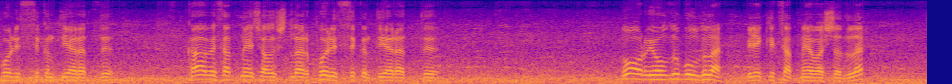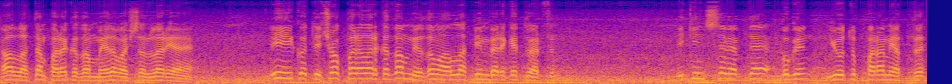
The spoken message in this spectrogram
Polis sıkıntı yarattı. Kahve satmaya çalıştılar. Polis sıkıntı yarattı. Doğru yolda buldular. Bileklik satmaya başladılar. Allah'tan para kazanmaya da başladılar yani. İyi kötü çok paralar kazanmıyoruz ama Allah bin bereket versin. İkinci sebep de bugün YouTube param yattı.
